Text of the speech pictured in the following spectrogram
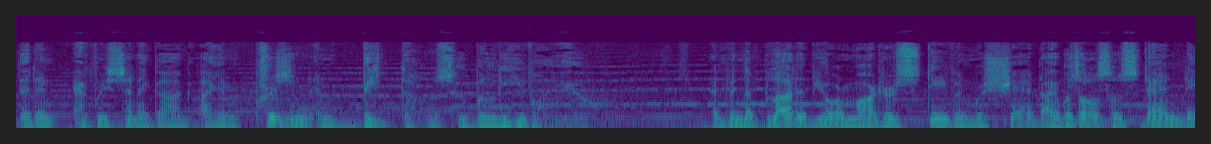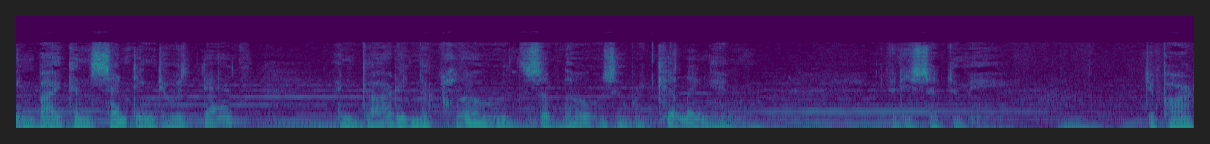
that in every synagogue I imprison and beat those who believe on you. And when the blood of your martyr Stephen was shed, I was also standing by consenting to his death and guarding the clothes of those who were killing him. And he said to me, Depart,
